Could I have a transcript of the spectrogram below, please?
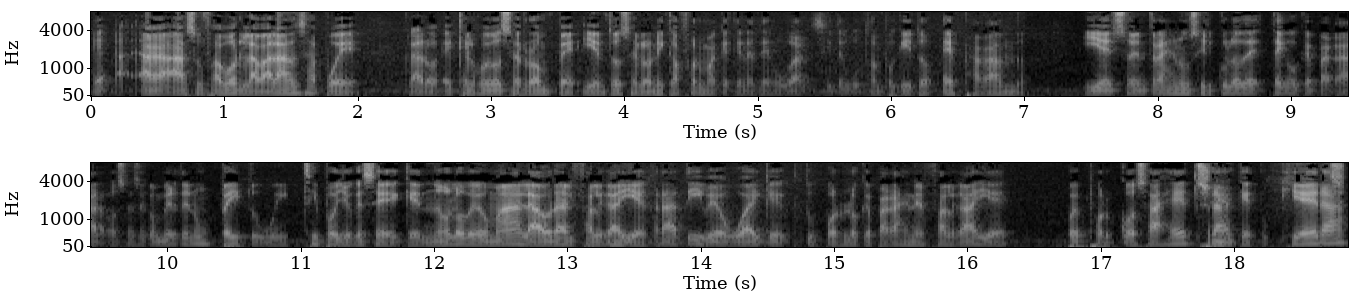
eh, a, a su favor la balanza, pues claro, es que el juego se rompe y entonces la única forma que tienes de jugar, si te gusta un poquito, es pagando y eso entras en un círculo de tengo que pagar, o sea, se convierte en un pay to win. Tipo, yo que sé, que no lo veo mal, ahora el Fall Guy es gratis y veo guay que tú por lo que pagas en el Fall Guy es pues por cosas extra que tú quieras,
